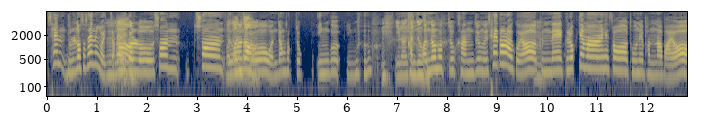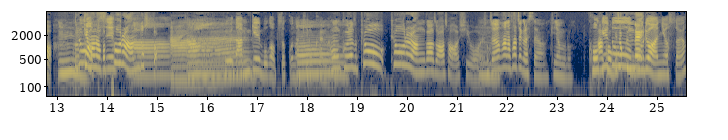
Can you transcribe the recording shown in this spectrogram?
세, 눌러서 세는 거 있죠. 음, 네. 이걸로 수원, 수원 원정. 원정, 원정석 쪽 인구, 인구? 이런 관중석. 원정석 쪽 관중을 세더라고요. 음. 근데 그렇게만 해서 돈을 받나 봐요. 음. 표 그렇게만 하고 없이? 표를 안 아. 줬어. 아. 그 남길 뭐가 없었구나 어. 기록할 만한 어, 그래서 표, 표를 안 가져와서 아쉬워요. 음. 진짜요? 하나 사직을 했어요. 기념으로. 거기도 거기서 근데- 무료 아니었어요?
